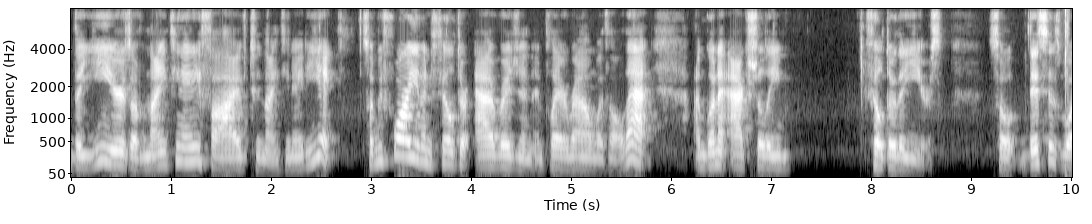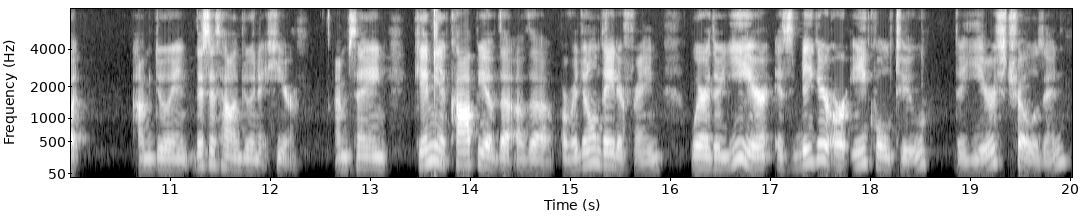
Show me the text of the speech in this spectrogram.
the years of 1985 to 1988. So before I even filter average and, and play around with all that, I'm going to actually filter the years. So this is what I'm doing, this is how I'm doing it here. I'm saying, give me a copy of the, of the original data frame where the year is bigger or equal to the years chosen,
